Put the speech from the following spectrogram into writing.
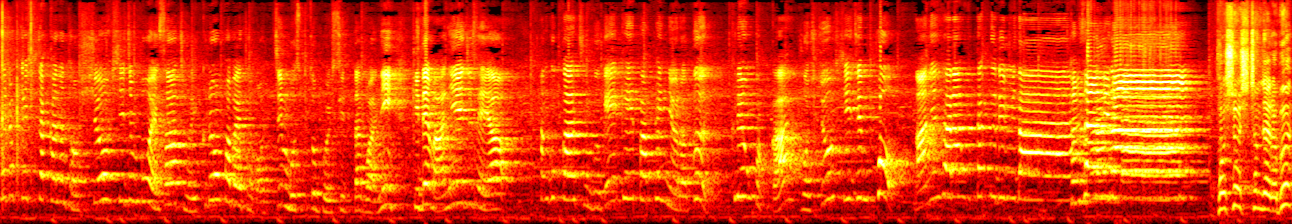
새롭게 시작하는 더쇼 시즌4에서 저희 크레용팝의 더 멋진 모습도 볼 수 있다고 하니 기대 많이 해주세요. 한국과 중국의 K-팝 팬 여러분, 크레용팝과 더쇼 시즌4 많은 사랑 부탁드립니다. 감사합니다. 더쇼 시청자 여러분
